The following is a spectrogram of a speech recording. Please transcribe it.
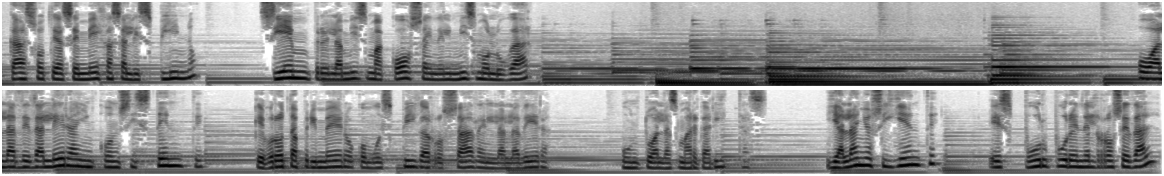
¿Acaso te asemejas al espino? Siempre la misma cosa en el mismo lugar. O a la dedalera inconsistente que brota primero como espiga rosada en la ladera, junto a las margaritas, y al año siguiente es púrpura en el rosedal.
